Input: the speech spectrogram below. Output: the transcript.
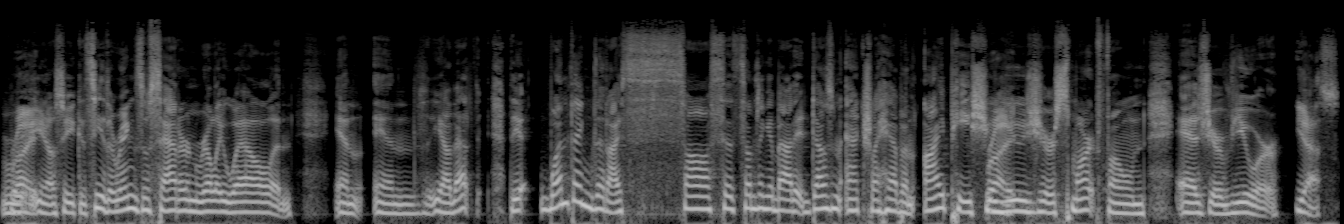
right, you know, so you can see the rings of Saturn really well, and and and yeah, that the one thing that I saw said something about it doesn't actually have an eyepiece. You right. use your smartphone as your viewer. Yes.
